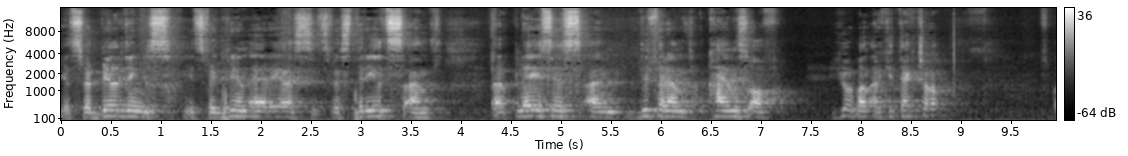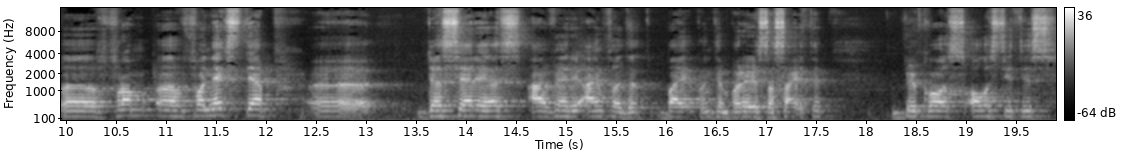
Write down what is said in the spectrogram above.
It's the buildings, it's the green areas, it's the streets and uh, places and different kinds of urban architecture. Uh, from uh, for next step, uh, these areas are very influenced by contemporary society because all cities,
